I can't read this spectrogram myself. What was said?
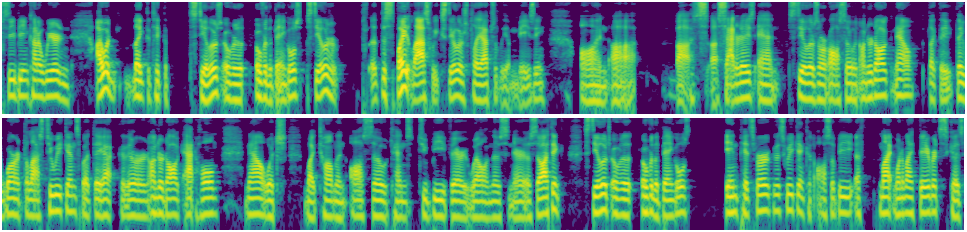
see being kind of weird, and I would like to take the Steelers over over the Bengals. Steelers, despite last week, Steelers play absolutely amazing on uh, uh, uh, Saturdays, and Steelers are also an underdog now. Like they they weren't the last two weekends, but they they're an underdog at home now, which Mike Tomlin also tends to be very well in those scenarios. So I think Steelers over over the Bengals in Pittsburgh this weekend could also be a, my one of my favorites because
